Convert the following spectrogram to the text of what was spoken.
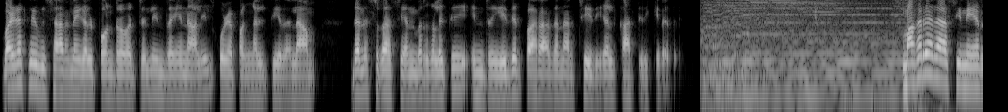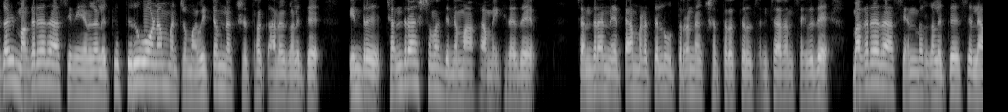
வழக்கு விசாரணைகள் போன்றவற்றில் இன்றைய நாளில் குழப்பங்கள் தீரலாம். தனுசு ராசி அன்பர்களுக்கு இன்று எதிர்பாராத நற்செய்திகள் காத்திருக்கிறது. மகர ராசி நேர்கள் மகர ராசி நேர்களுக்கு திருவோணம் மற்றும் அவிட்டம் நட்சத்திரக்காரர்களுக்கு இன்று சந்திராஷ்டம தினமாக அமைகிறது. சந்திரன் எட்டாம் இடத்தில் உத்தர நட்சத்திரத்தில் சஞ்சாரம் செய்வது மகர ராசி அன்பர்களுக்கு சில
